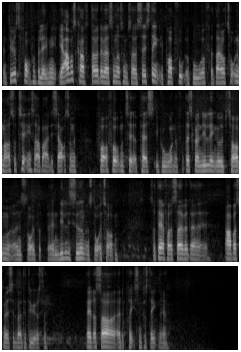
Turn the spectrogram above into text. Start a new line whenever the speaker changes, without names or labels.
Den dyreste form for belægning. I arbejdskraft, der vil det være sådan noget som så sten i popfugl og buer, for der er utrolig meget sorteringsarbejde i sjavserne for at få dem til at passe i buerne. For der skal være en lille en ude i toppen, og en, stor i, øh, en lille i siden og en stor i toppen. Så derfor så vil der øh, arbejdsmæssigt være det dyreste. Ellers så er det prisen på stenene. Ja.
